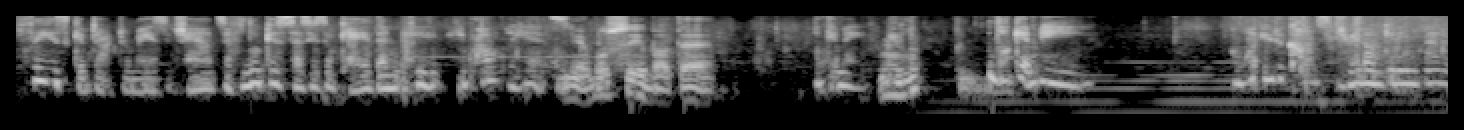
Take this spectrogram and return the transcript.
Please give Dr. Mays a chance. If Lucas says he's okay, then he, he probably is. Yeah, we'll see about that. Look at me. I mean, look, Look at me. I want you to concentrate on getting better.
